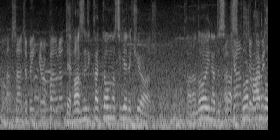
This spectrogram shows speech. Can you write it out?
Well, that's how to beat your opponent. Defansın dikkatli olması gerekiyor. Kanada oynadı Sivasspor Bardov.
